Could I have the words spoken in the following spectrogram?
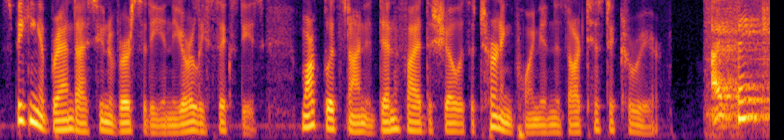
Speaking at Brandeis University in the early 60s, Marc Blitzstein identified the show as a turning point in his artistic career. I think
